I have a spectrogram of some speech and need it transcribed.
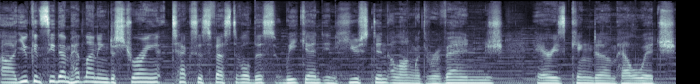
Uh, you can see them headlining Destroying Texas Festival this weekend in Houston, along with Revenge, Ares Kingdom, Hellwitch,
